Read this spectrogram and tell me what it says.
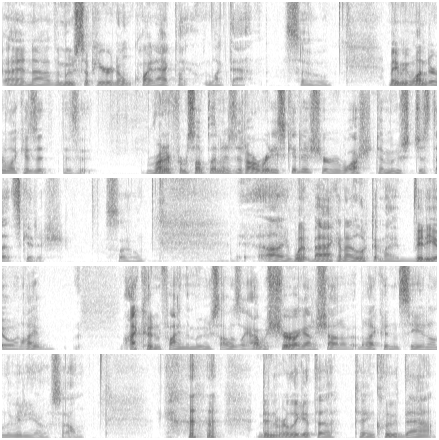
and uh, the moose up here don't quite act like like that. So made me wonder, like, is it is it running from something? Is it already skittish, or Washington moose just that skittish? So I went back and I looked at my video, and I I couldn't find the moose. I was like, I was sure I got a shot of it, but I couldn't see it on the video, so didn't really get to to include that.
